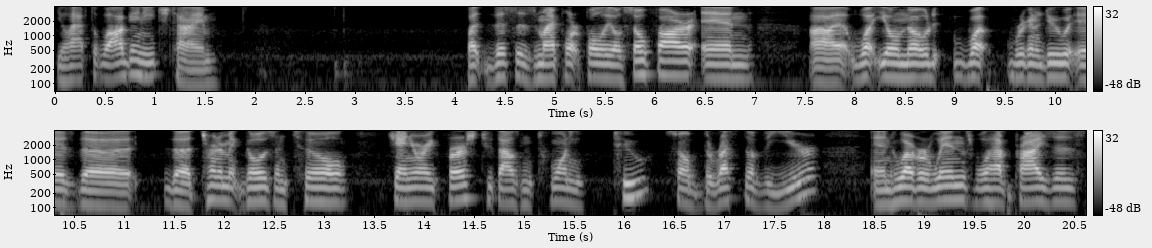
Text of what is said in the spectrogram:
You'll have to log in each time. But this is my portfolio so far, and uh, what you'll note, what we're gonna do is the the tournament goes until January 1st, 2022. So the rest of the year. And whoever wins will have prizes,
